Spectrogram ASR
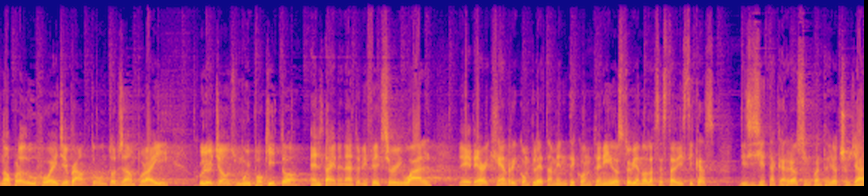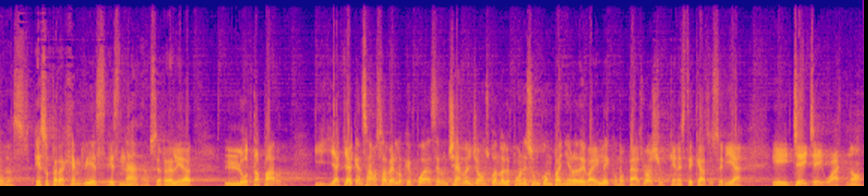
No produjo AJ Brown, tuvo un touchdown por ahí. Julio Jones muy poquito. El Titan Anthony Fixer igual. De Derrick Henry completamente contenido. Estoy viendo las estadísticas. 17 acarreos, 58 yardas. Eso para Henry es, es nada. O sea, en realidad lo taparon. Y, aquí alcanzamos a ver lo que puede hacer un Chandler Jones cuando le pones un compañero de baile como Pass Rusher, que en este caso sería JJ eh, Watt, ¿no?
